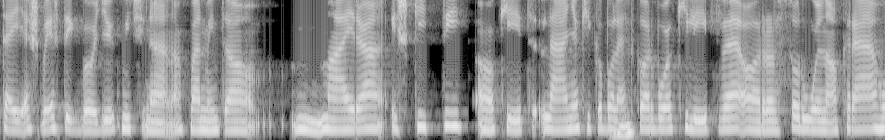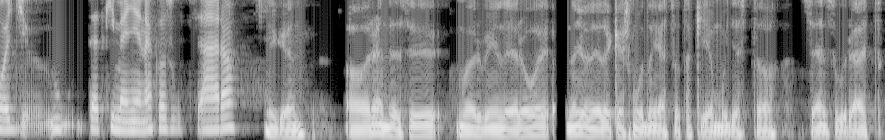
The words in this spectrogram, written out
teljes mértékben, hogy ők mit csinálnak, már mint a Májra és Kitty, a két lány, akik a balettkarból kilépve arra szorulnak rá, hogy tehát kimenjenek az utcára. Igen. A rendező Mervyn Leroy nagyon érdekes módon játszotta ki amúgy ezt a cenzúrát,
